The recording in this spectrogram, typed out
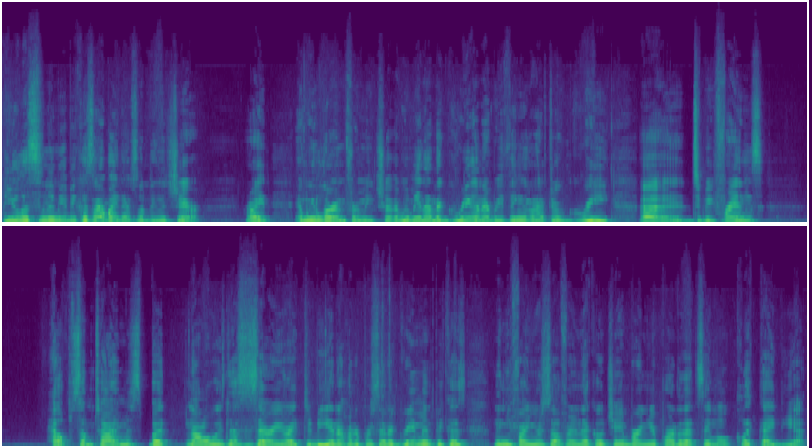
You listen to me because I might have something to share, right? And we learn from each other. We may not agree on everything. We don't have to agree uh, to be friends, helps sometimes, but not always necessary, right? To be in 100% agreement because then you find yourself in an echo chamber and you're part of that same old clique idea.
